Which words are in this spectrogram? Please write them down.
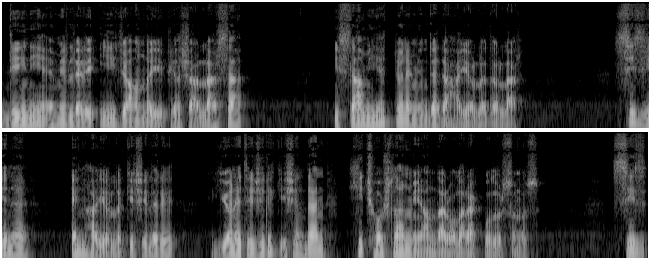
dini emirleri iyice anlayıp yaşarlarsa İslamiyet döneminde de hayırlıdırlar. Siz yine en hayırlı kişileri yöneticilik işinden hiç hoşlanmayanlar olarak bulursunuz. Siz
